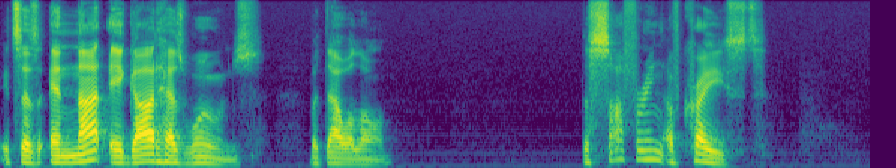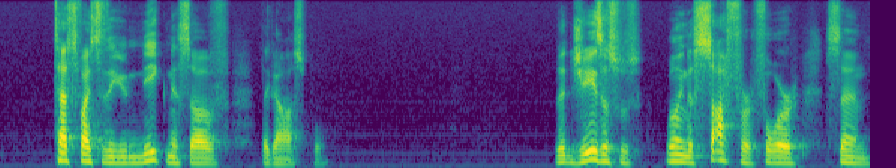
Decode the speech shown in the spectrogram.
It says, And not a God has wounds, but thou alone the suffering of Christ testifies to the uniqueness of the gospel. That Jesus was willing to suffer for sin.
